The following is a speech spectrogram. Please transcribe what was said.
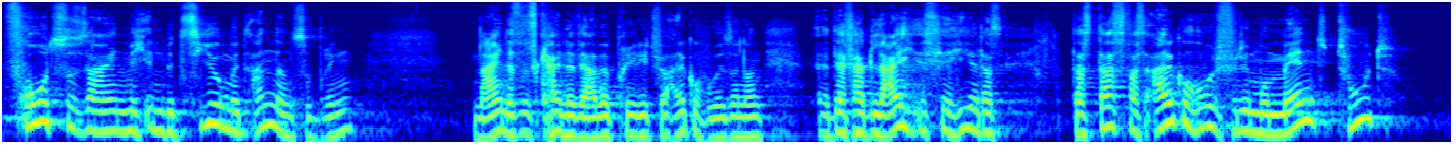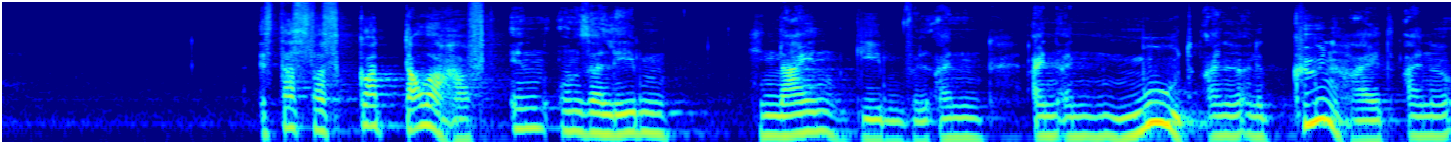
froh zu sein, mich in Beziehung mit anderen zu bringen. Nein, das ist keine Werbepredigt für Alkohol, sondern äh, der Vergleich ist ja hier, dass, dass das, was Alkohol für den Moment tut, ist das, was Gott dauerhaft in unser Leben hineingeben will. Ein, ein, ein Mut, eine, eine Kühnheit, eine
